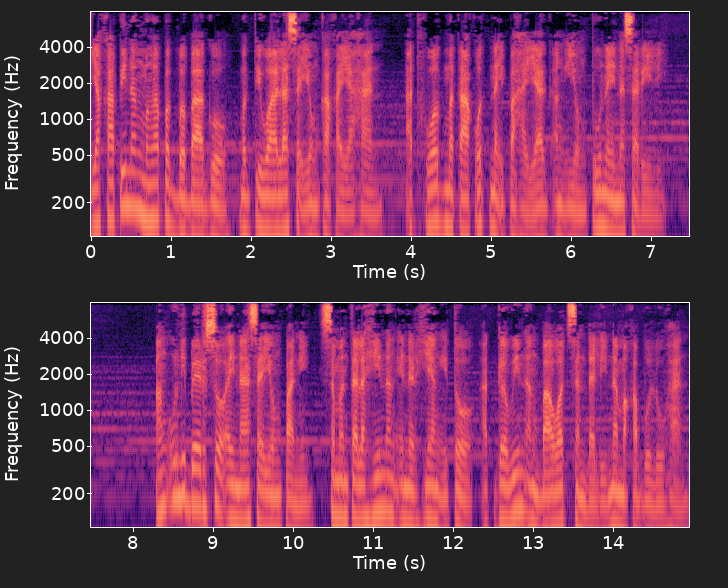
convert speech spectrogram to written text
Yakapin ang mga pagbabago, magtiwala sa iyong kakayahan, at huwag matakot na ipahayag ang iyong tunay na sarili. Ang universo ay nasa iyong panig, samantalahin ang enerhiyang ito at gawin ang bawat sandali na makabuluhan.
